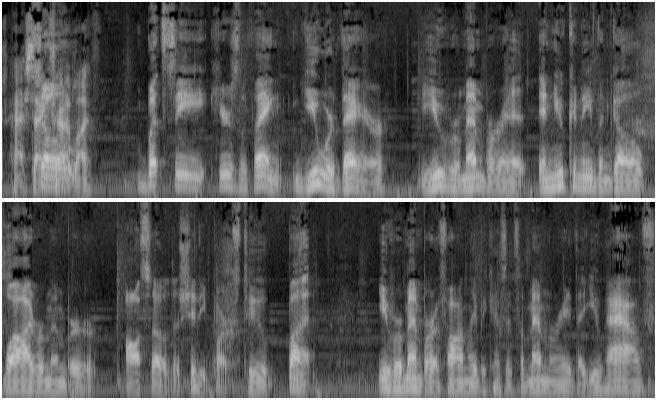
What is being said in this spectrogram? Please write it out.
Hashtag so- trad life. But see, here's the thing: you were there, you remember it, and you can even go, "Well, I remember also the shitty parts too." But you remember it fondly because it's a memory that you have.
